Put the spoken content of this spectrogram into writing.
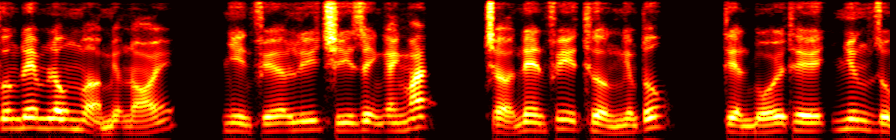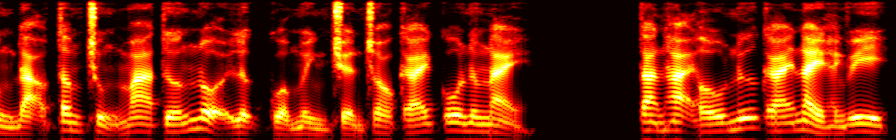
Phương đêm lông mở miệng nói, nhìn phía lý trí dĩnh ánh mắt, trở nên phi thường nghiêm túc, tiền bối thế nhưng dùng đạo tâm trùng ma tướng nội lực của mình chuyển cho cái cô nương này. Tàn hại ấu nữ cái này hành vi,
